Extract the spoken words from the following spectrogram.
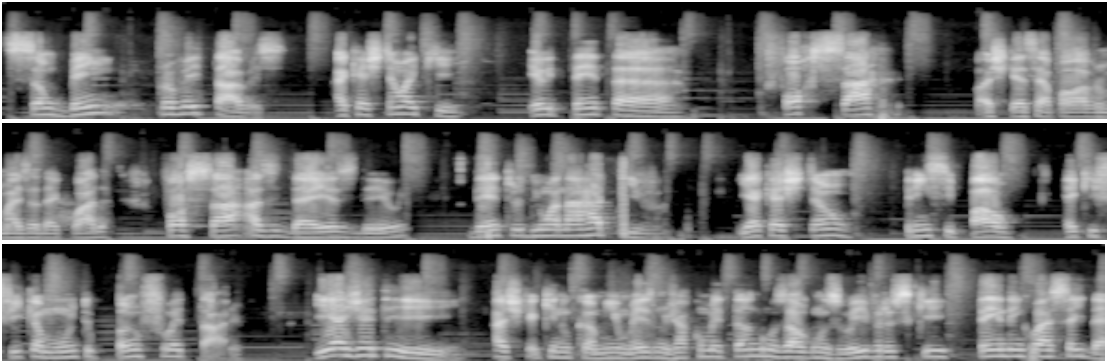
são bem aproveitáveis. A questão é que ele tenta forçar acho que essa é a palavra mais adequada, forçar as ideias dele dentro de uma narrativa. E a questão principal é que fica muito panfletário. E a gente, acho que aqui no caminho mesmo, já comentamos alguns livros que tendem com essa ideia.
